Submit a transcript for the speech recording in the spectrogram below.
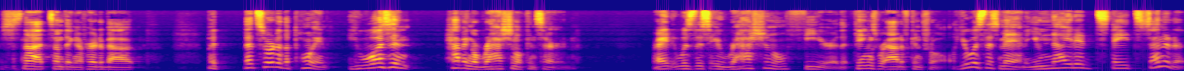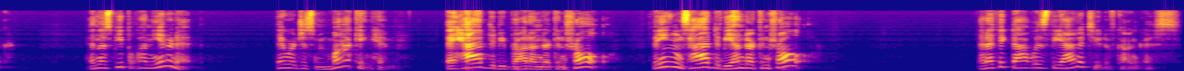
it's just not something I've heard about. But that's sort of the point. He wasn't having a rational concern, right? It was this irrational fear that things were out of control. Here was this man, a United States senator, and those people on the internet, they were just mocking him. They had to be brought under control. Things had to be under control. And I think that was the attitude of Congress.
